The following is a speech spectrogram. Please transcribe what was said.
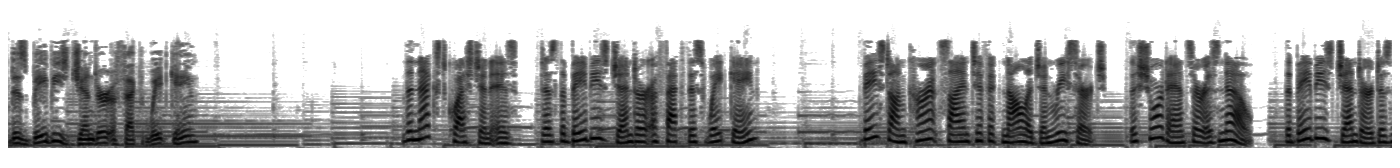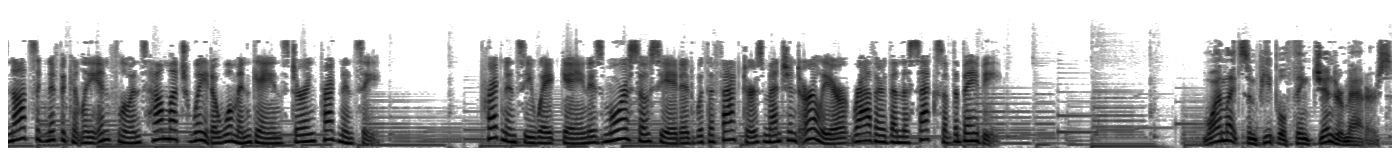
Does baby's gender affect weight gain? The next question is, does the baby's gender affect this weight gain? Based on current scientific knowledge and research, the short answer is no. The baby's gender does not significantly influence how much weight a woman gains during pregnancy. Pregnancy weight gain is more associated with the factors mentioned earlier rather than the sex of the baby. Why might some people think gender matters?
